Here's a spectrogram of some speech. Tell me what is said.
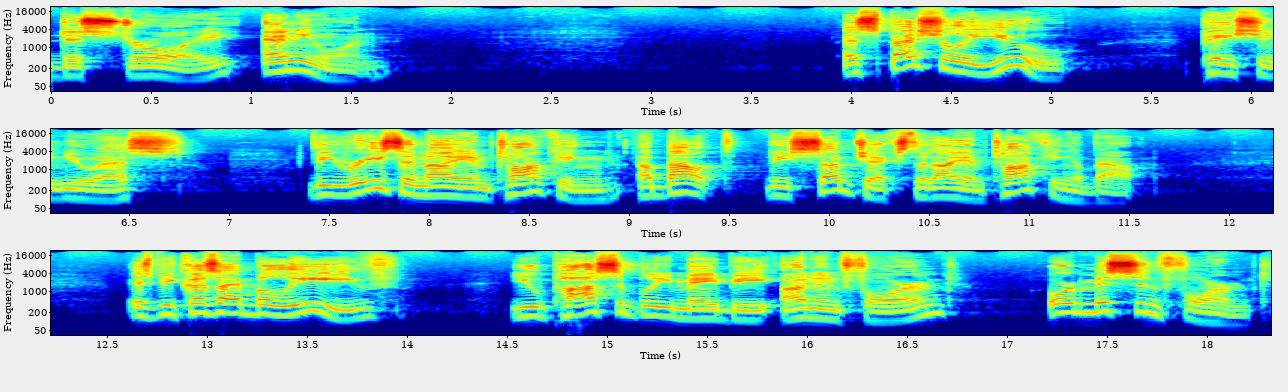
destroy anyone. Especially you, Patient US. The reason I am talking about the subjects that I am talking about is because I believe you possibly may be uninformed or misinformed.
